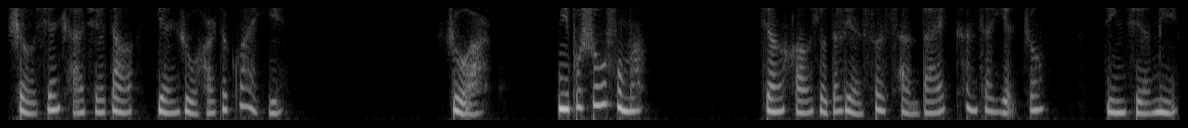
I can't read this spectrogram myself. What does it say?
首先察觉到颜汝儿的怪异。汝儿，你不舒服吗？将好友的脸色惨白看在眼中，丁杰米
